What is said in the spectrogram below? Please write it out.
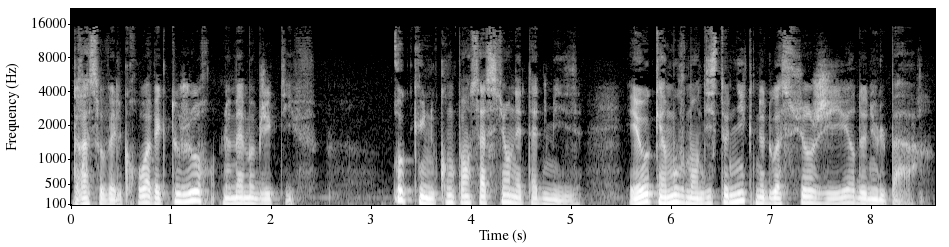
grâce au velcro, avec toujours le même objectif. Aucune compensation n'est admise, et aucun mouvement dystonique ne doit surgir de nulle part.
